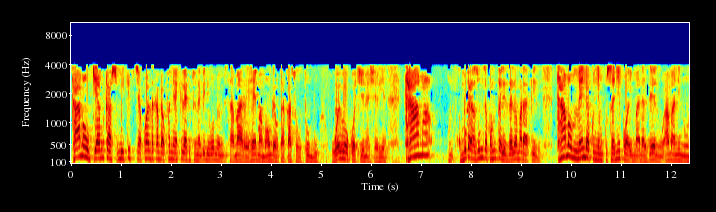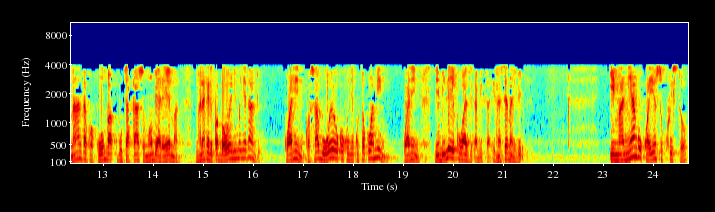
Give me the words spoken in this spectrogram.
Kama ukiamka asubuhi kitu cha kwanza kabla ya kufanya kila kitu inabidi uombe msamaha rehema maombe ya utakaso utubu. Wewe uko chini ya sheria. Kama kumbuka nazungumza kwa mtu alizaliwa mara ya pili. Kama mmeenda kwenye mkusanyiko wa ibada zenu ama nini unaanza kwa kuomba utakaso maombe ya rehema maanake ni kwamba wewe ni mwenye dhambi. Kwa nini? Kwa sababu wewe uko kwenye kutokuamini kwa nini? Bibilia iko wazi kabisa. Inasema hivi imani yangu kwa yesu kristo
